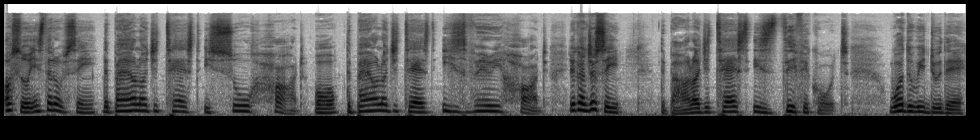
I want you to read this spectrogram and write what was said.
Also, instead of saying the biology test is so hard or the biology test is very hard, you can just say the biology test is difficult. What do we do there?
